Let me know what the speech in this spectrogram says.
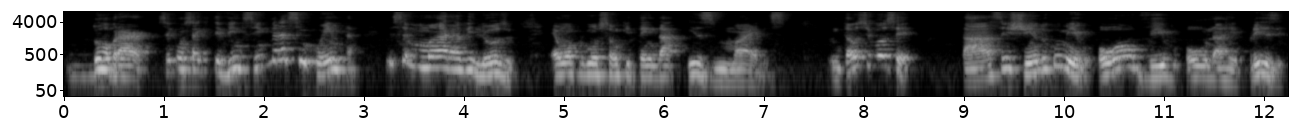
dobrar. Você consegue ter 25 virar 50. Isso é maravilhoso. É uma promoção que tem da Smiles. Então, se você está assistindo comigo, ou ao vivo, ou na reprise,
